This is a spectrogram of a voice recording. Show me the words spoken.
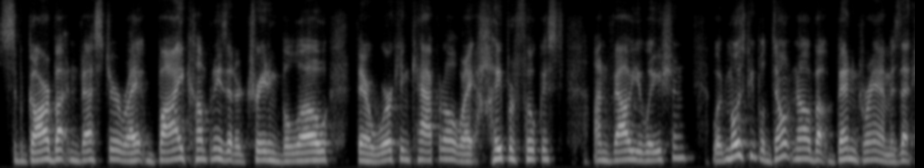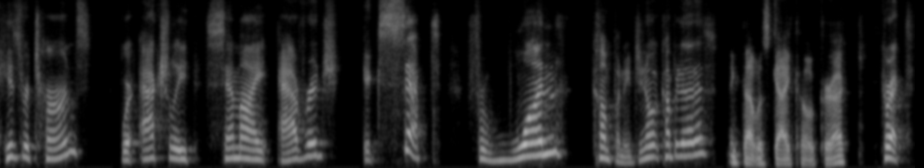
cigar butt investor, right? Buy companies that are trading below their working capital, right? Hyper focused on valuation. What most people don't know about Ben Graham is that his returns were actually semi average, except for one company. Do you know what company that is? I think that was Geico, correct? Correct.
